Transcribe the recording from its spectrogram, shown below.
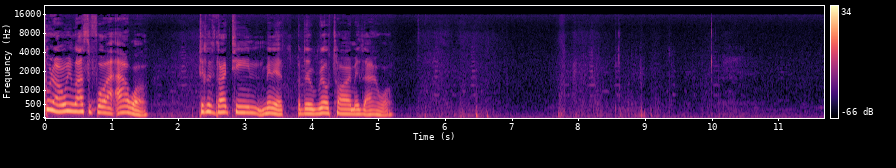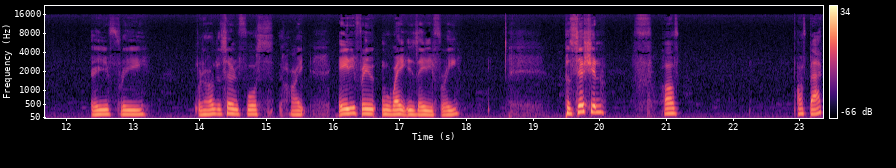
Good, it only lasted for an hour. Took us 19 minutes, but the real time is an hour. 83, 174 height, 83 weight is 83. Position, half, half back.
